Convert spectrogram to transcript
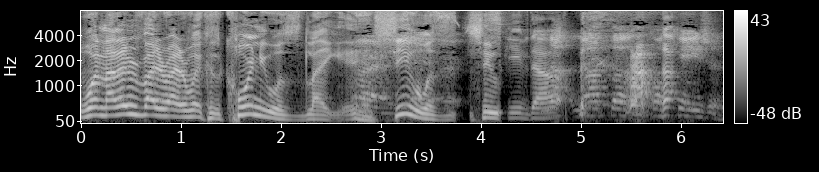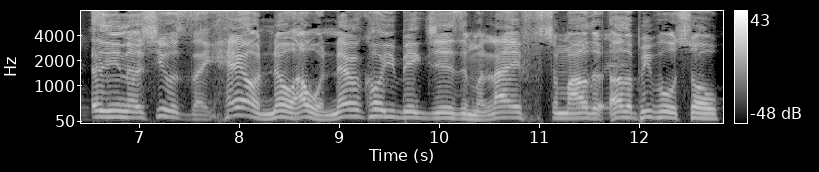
Well, not everybody right away because Courtney was like, she was she. Skeeved out. not, not the Caucasians. Uh, you know, she was like, "Hell no, I will never call you Big Jizz in my life." Some other other people, so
